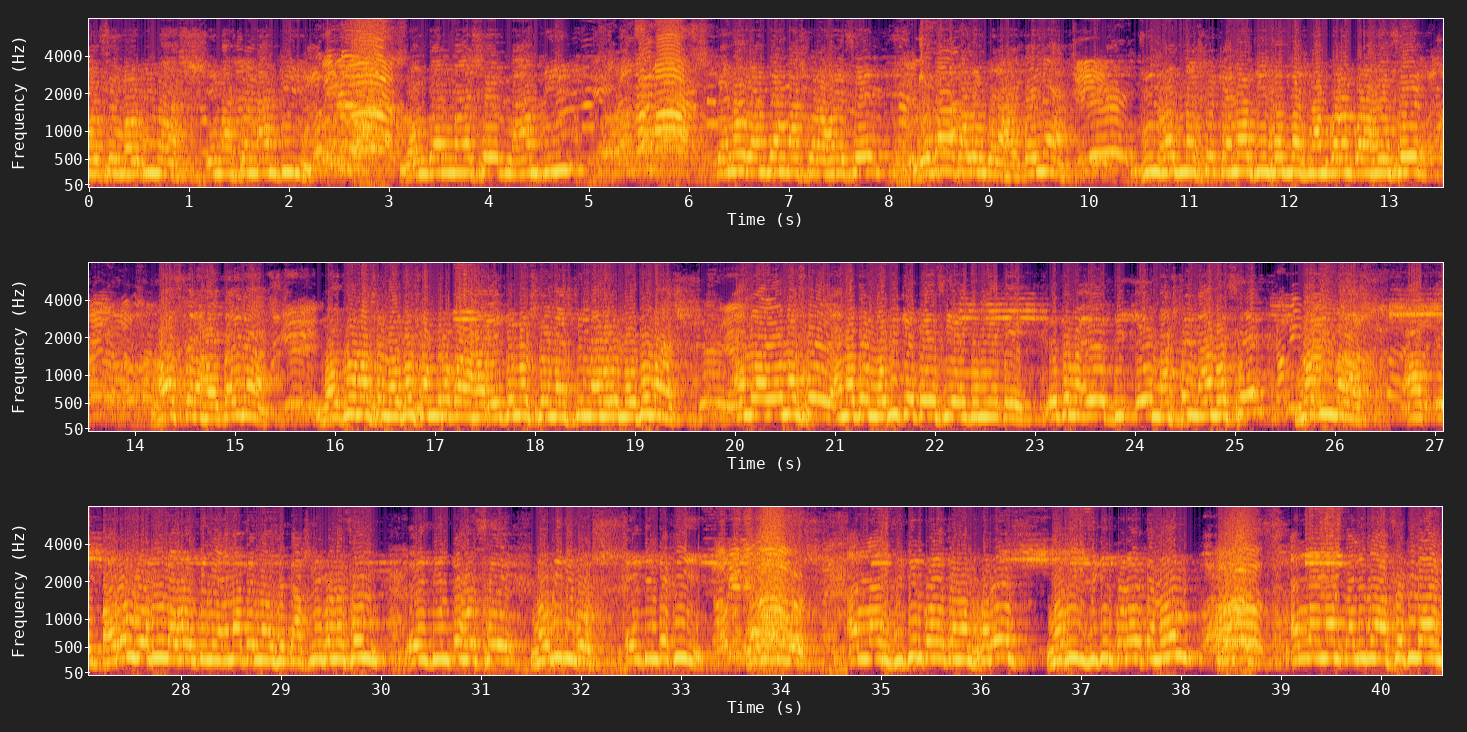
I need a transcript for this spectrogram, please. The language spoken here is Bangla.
হচ্ছে নবী মাস। এই মাসটার নাম কি? রমজান মাসের নাম কি? কেন রমজান মাস করা হয়েছে? রোজা পালন করা হয় তাই না? জিলহজ মাসকে কেন জিলহজ মাস নামকরণ করা হয়েছে? হজ করা হয় তাই না? মধু মাসে মধু সংগ্রহ করা হয় এই জন্য সেই মাসটির নাম হলো মধু মাস। আমরা এই মাসে আমাদের নবীকে পেয়েছি এই দুনিয়াতে। এই জন্য এই দি- এই মাসটার নাম হচ্ছে নবী মাস। আর এই বারোই রবিউল আউয়াল তিনি আমাদের মাঝে তাসরিফ এনেছেন। এই দিনটা হচ্ছে নবী দিবস। এই দিনটা কি? দিবস। আল্লাহর জিকির করা যেমন ফরজ নবীর জিকির করাও তেমন ফরজ। আল্লাহর নাম কালিমা আছে কি নাই?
